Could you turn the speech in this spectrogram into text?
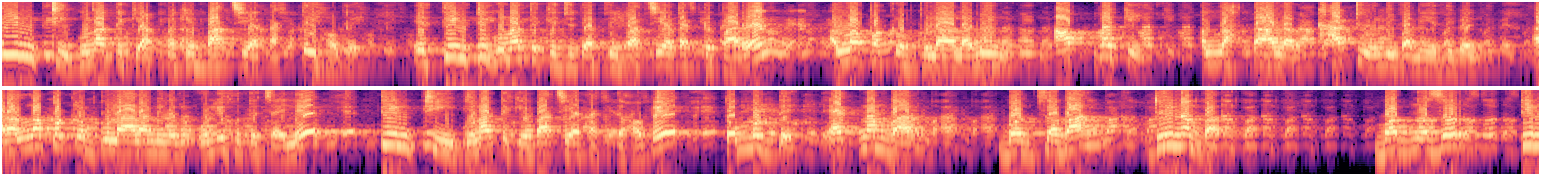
তিনটি গুণা থেকে আপনাকে বাঁচিয়া থাকতেই হবে। এই তিনটি গুণা থেকে যদি আপনি বাঁচিয়া থাকতে পারেন, আল্লাহ পাক রব্বুল আলামিন আপনাকে আল্লাহ তাআলার খাঁটি ওলি বানিয়ে দিবেন। আর আল্লাহ পাক রব্বুল আলামিনের ওলি হতে চাইলে তিনটি গুণা থেকে বাঁচিয়া থাকতে হবে। তোর মধ্যে এক নাম্বার বদজবান দুই নাম্বার বদনজর তিন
